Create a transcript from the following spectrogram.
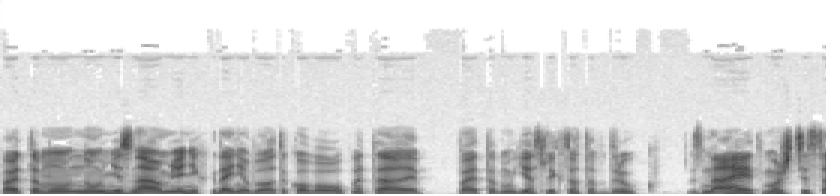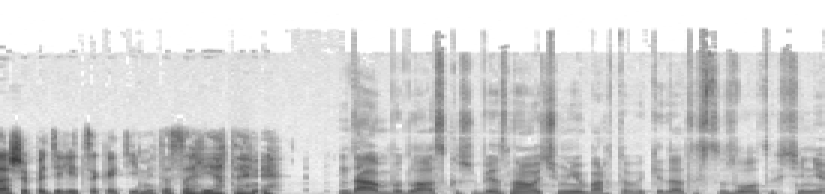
поэтому, ну, не знаю, у меня никогда не было такого опыта, поэтому если кто-то вдруг знает, можете с Сашей поделиться какими-то советами. Да, будь ласка, щоб я знала, чи мені варто викидати 100 злотих, чи ні.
